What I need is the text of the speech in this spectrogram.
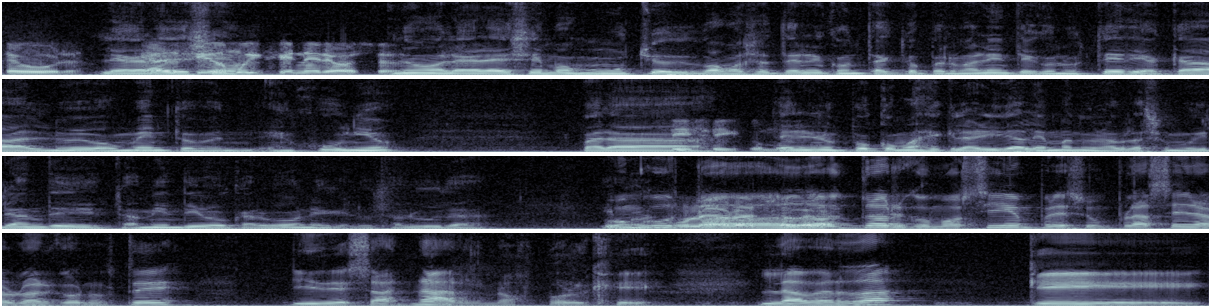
seguro. Le agradecemos, muy generoso. No, le agradecemos mucho. Vamos a tener contacto permanente con usted de acá al nuevo aumento en junio para tener un poco más de claridad, le mando un abrazo muy grande, también Diego Carbone que lo saluda. Un gusto, doctor, como siempre, es un placer hablar con usted y desasnarnos, porque la verdad que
